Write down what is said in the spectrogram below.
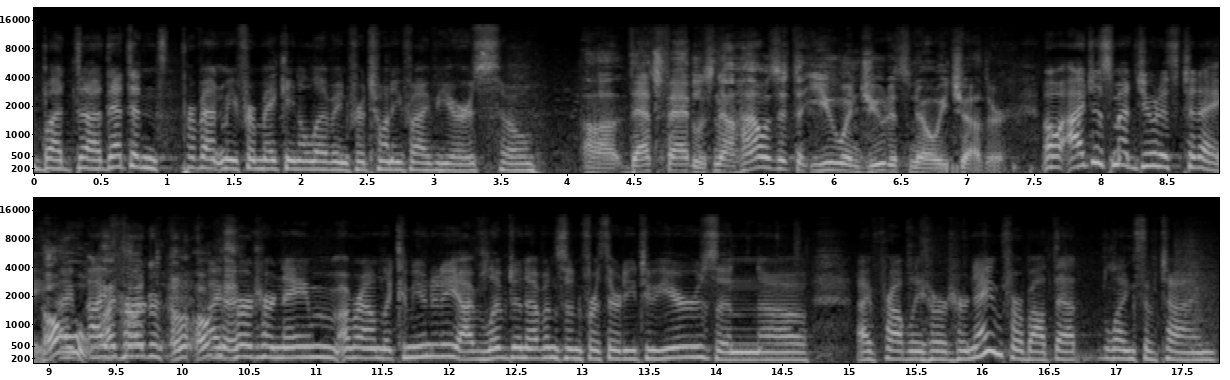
but uh, that didn't prevent me from making a living for 25 years. So, Uh, that's fabulous. Now, how is it that you and Judith know each other? oh, I just met Judith today. Oh, I thought- heard. oh, okay. I've heard her name around the community. I've lived in Evanston for 32 years, and uh, I've probably heard her name for about that length of time.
